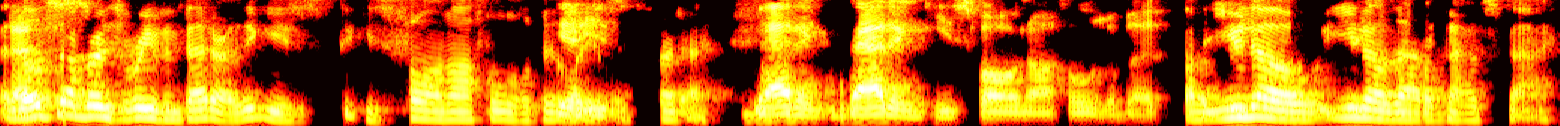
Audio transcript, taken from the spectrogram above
And those numbers were even better. I think he's I think he's fallen off a little bit Yeah, lately. he's- But uh, batting, batting, he's fallen off a little bit. uh, you know, you know that'll bounce back.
